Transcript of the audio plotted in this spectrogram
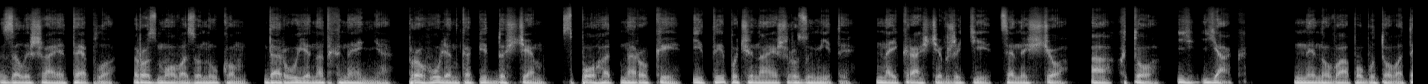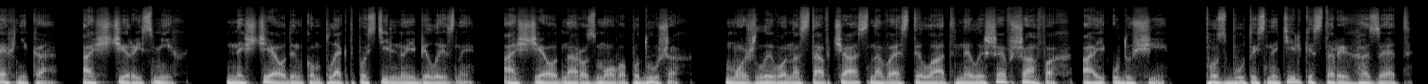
залишає тепло, розмова з онуком дарує натхнення, прогулянка під дощем, спогад на роки, і ти починаєш розуміти. Найкраще в житті це не що, а хто і як. Не нова побутова техніка, а щирий сміх. Не ще один комплект постільної білизни, а ще одна розмова по душах. Можливо, настав час навести лад не лише в шафах, а й у душі, позбутись не тільки старих газет,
